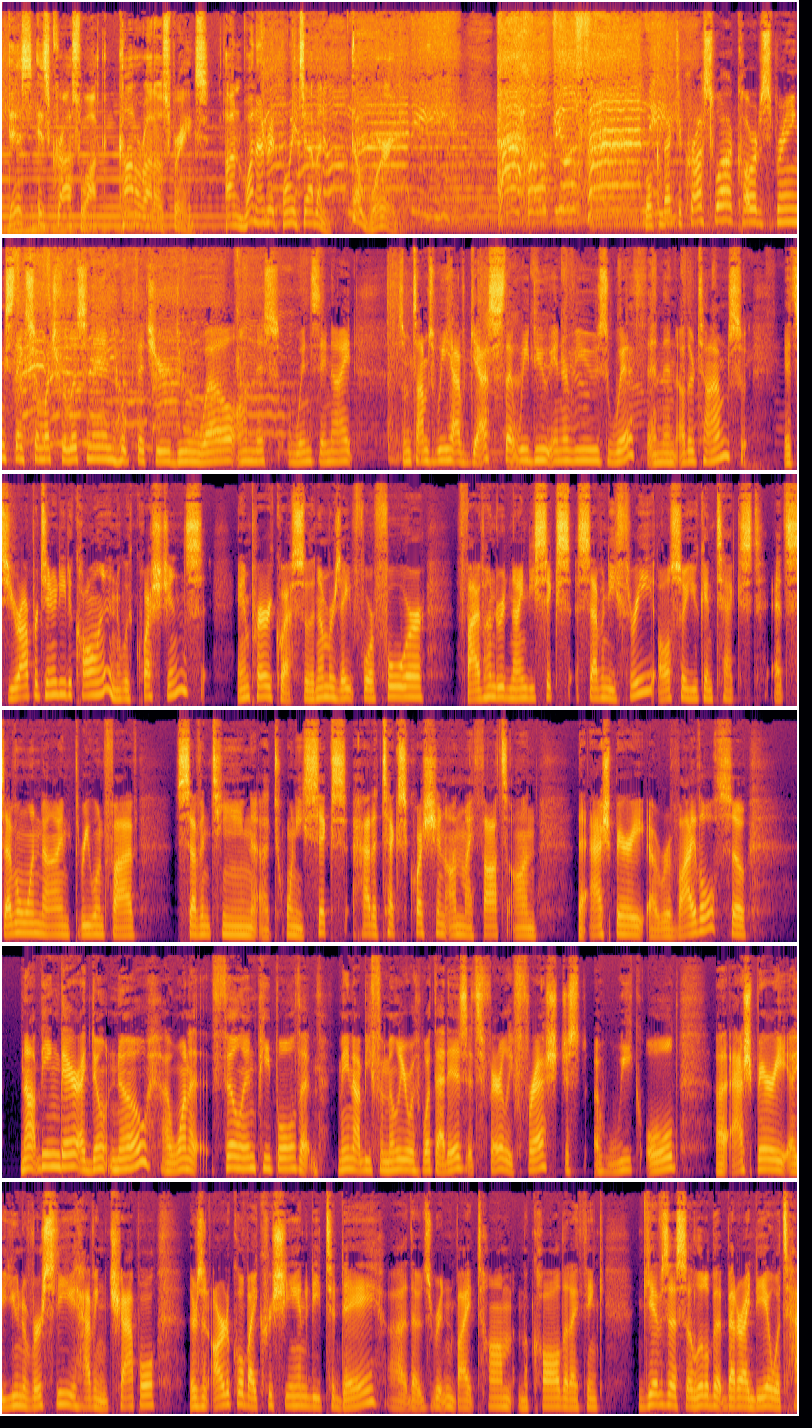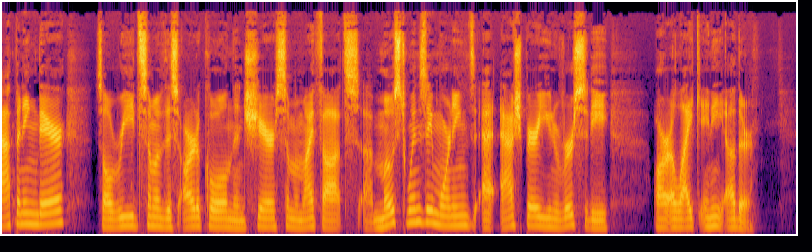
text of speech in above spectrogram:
This is Crosswalk, Colorado Springs on 100.7 The Word. Welcome back to Crosswalk, Colorado Springs. Thanks so much for listening. Hope that you're doing well on this Wednesday night. Sometimes we have guests that we do interviews with, and then other times it's your opportunity to call in with questions and prayer requests. So the number is 844 596 73. Also, you can text at 719 315 1726. Had a text question on my thoughts on the Asbury uh, revival. So, not being there, I don't know. I want to fill in people that may not be familiar with what that is. It's fairly fresh, just a week old. Uh, Asbury uh, University having chapel. There's an article by Christianity Today uh, that was written by Tom McCall that I think gives us a little bit better idea what's happening there. So I'll read some of this article and then share some of my thoughts. Uh, most Wednesday mornings at Asbury University are alike any other.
